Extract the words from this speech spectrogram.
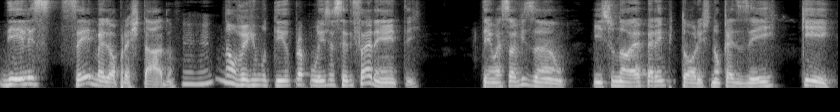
de ele ser melhor prestado. Uhum. Não vejo motivo para a polícia ser diferente. Tenho essa visão. Isso não é peremptório, isso não quer dizer que,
